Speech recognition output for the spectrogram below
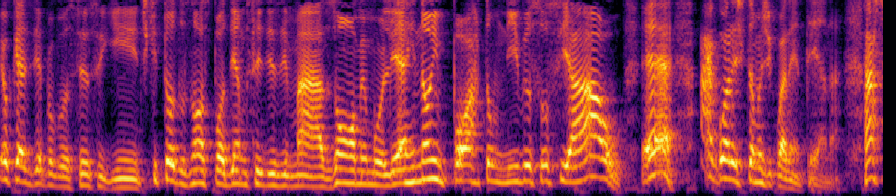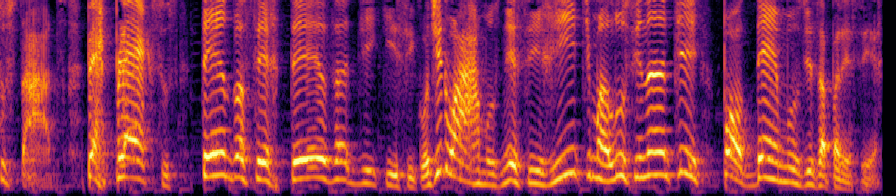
eu quero dizer para você o seguinte: que todos nós podemos ser dizimados, homem, mulher, e não importa o nível social. É, agora estamos de quarentena, assustados, perplexos, tendo a certeza de que, se continuarmos nesse ritmo alucinante, podemos desaparecer,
